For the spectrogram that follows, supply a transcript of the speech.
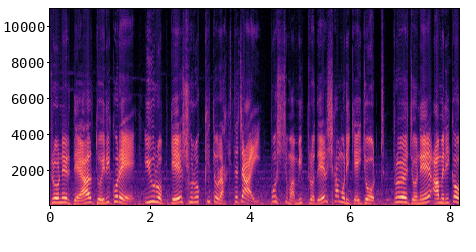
ড্রোনের দেয়াল তৈরি করে ইউরোপকে সুরক্ষিত রাখতে চায় পশ্চিমা মিত্রদের সামরিক এই জোট। প্রয়োজনে আমেরিকাও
